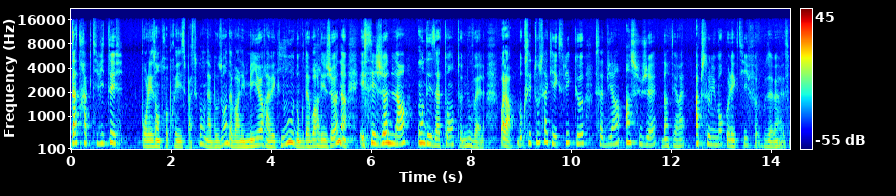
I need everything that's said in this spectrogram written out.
d'attractivité pour les entreprises parce qu'on a besoin d'avoir les meilleurs avec nous, donc d'avoir les jeunes. Et ces jeunes-là ont des attentes nouvelles. Voilà, donc c'est tout ça qui explique que ça devient un sujet d'intérêt absolument collectif, vous avez raison.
